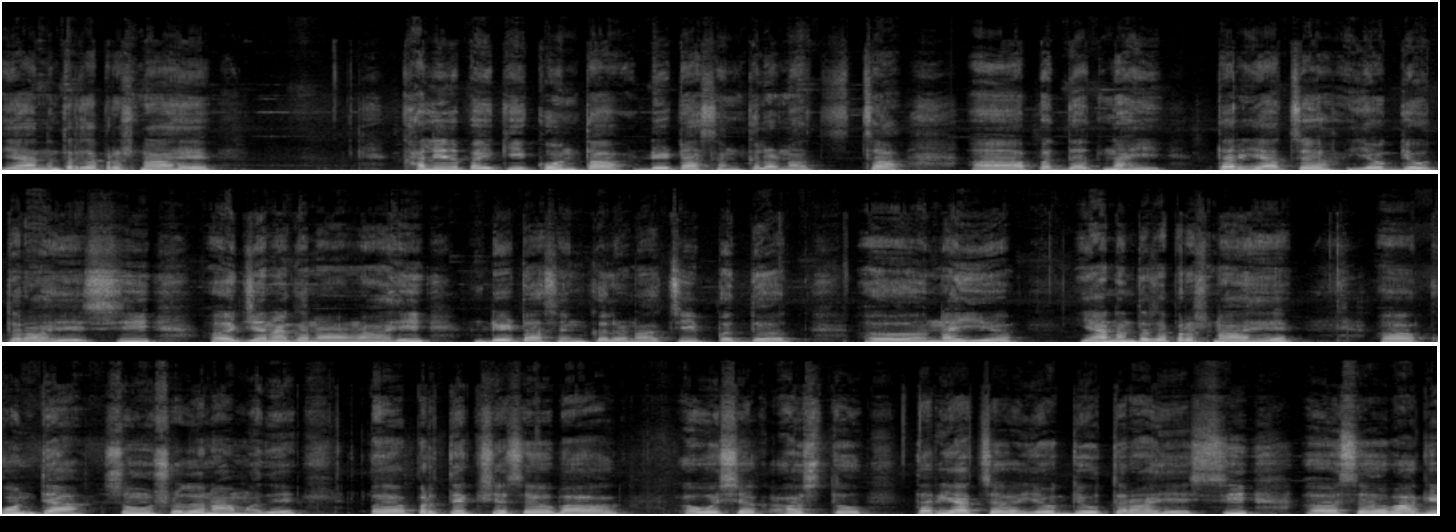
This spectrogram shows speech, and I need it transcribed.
यानंतरचा प्रश्न आहे खालीलपैकी कोणता डेटा संकलनाचा पद्धत नाही? तर याचं योग्य उत्तर आहे सी जनगणना ही डेटा संकलनाची पद्धत नाही आहे यानंतरचा प्रश्न आहे कोणत्या संशोधनामध्ये प प्रत्यक्ष सहभाग आवश्यक असतो? तर याचं योग्य उत्तर आहे सी सहभागी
